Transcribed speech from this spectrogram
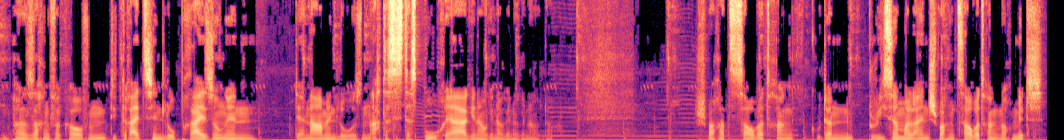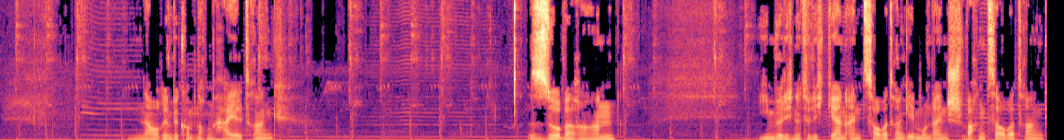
Ein paar Sachen verkaufen. Die 13 Lobpreisungen der Namenlosen. Ach, das ist das Buch. Ja, genau, genau, genau, genau. genau. Schwacher Zaubertrank. Gut, dann nimmt Breezer mal einen schwachen Zaubertrank noch mit. Naurin bekommt noch einen Heiltrank. Surbaran. Ihm würde ich natürlich gern einen Zaubertrank geben und einen schwachen Zaubertrank.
